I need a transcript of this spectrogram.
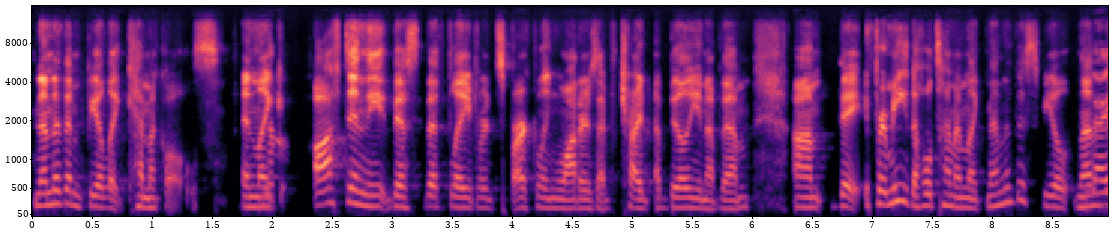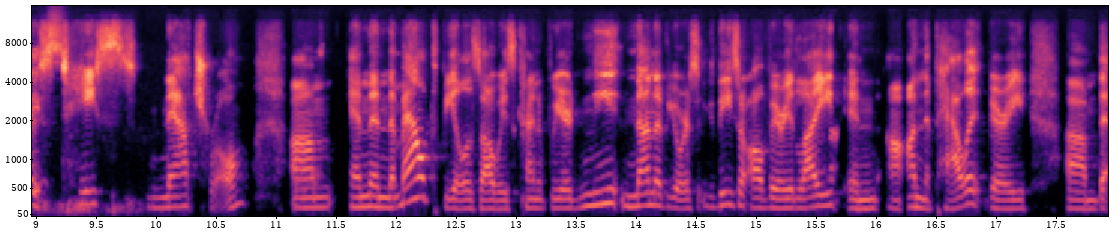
none of them feel like chemicals. And like no. often the this the flavored sparkling waters, I've tried a billion of them. Um, they for me the whole time I'm like none of this feel none nice. of this tastes natural. Um, and then the mouth feel is always kind of weird. Ne- none of yours. These are all very light and uh, on the palate, very um, the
